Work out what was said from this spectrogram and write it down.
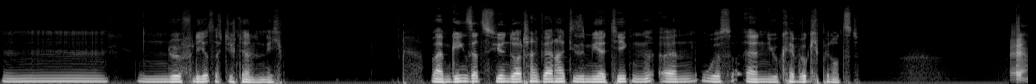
Hm, nö, finde ich jetzt auf die Schnelle nicht. Weil im Gegensatz hier in Deutschland werden halt diese Mediatheken in, US, in UK wirklich benutzt. Okay.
